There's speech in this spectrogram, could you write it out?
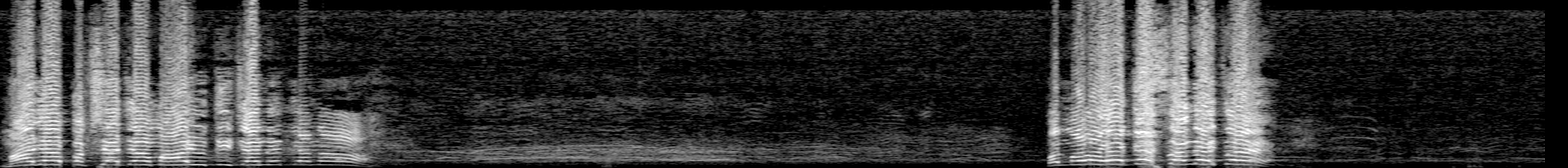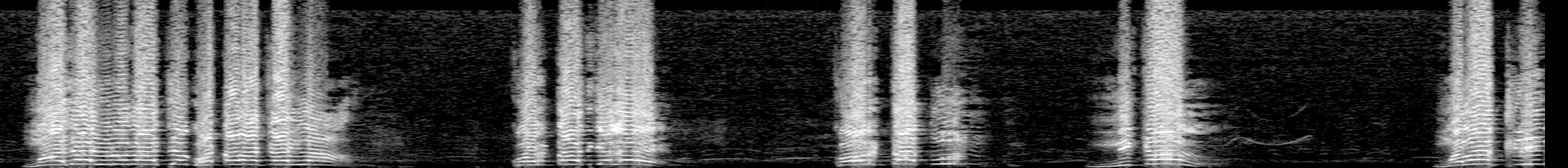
माझ्या पक्षाच्या महायुतीच्या नेत्यांना. पण मला एकच सांगायचंय. माझ्या विरोधात जे घोटाळा काढला कोर्टात गेले. कोर्टातून निकाल मला क्लीन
